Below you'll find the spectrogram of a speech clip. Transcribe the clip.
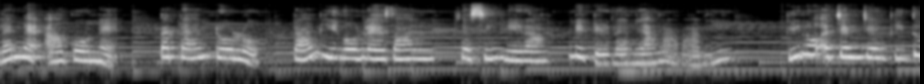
လက်နက်အားကိုနဲ့တက်တန်းတိုးလို့တိုင်းပြည်ကိုလှည့်စားရင်းဖြစ်စည်းနေတာနှစ်တွေလည်းများလာပါပြီ။ ဒီလိုအကြိမ်ကြိမ်ပြည်သူ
